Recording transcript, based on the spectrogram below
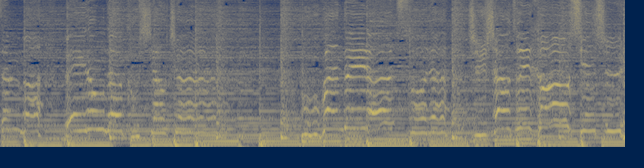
怎么被动的苦笑着？不管对的错的，至少最后现实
